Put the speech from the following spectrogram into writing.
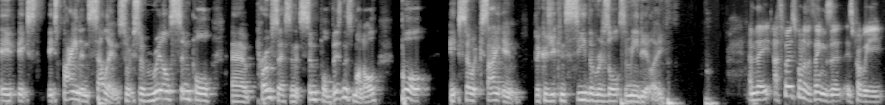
it, it's it's buying and selling. So it's a real simple uh, process and it's simple business model, but it's so exciting because you can see the results immediately. And I suppose one of the things that is probably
